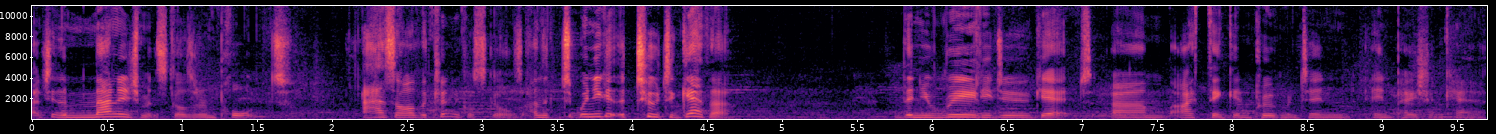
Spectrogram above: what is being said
actually the management skills are important, as are the clinical skills. And t- when you get the two together, then you really do get, um, I think, improvement in, in patient care.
